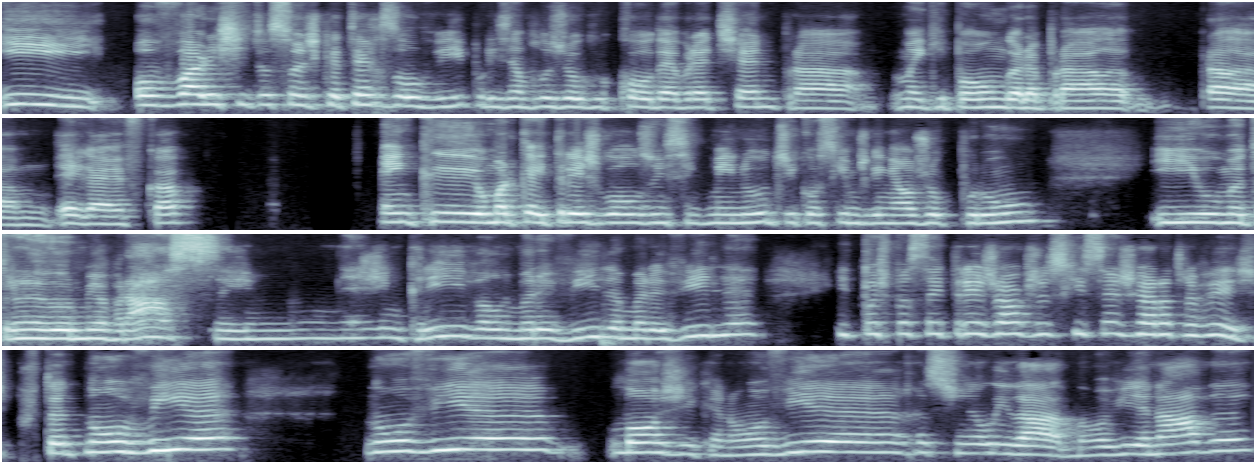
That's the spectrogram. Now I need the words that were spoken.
E houve várias situações que até resolvi, por exemplo, o jogo com o Debrecen para uma equipa húngara para, para a HF Cup, em que eu marquei três golos em cinco minutos e conseguimos ganhar o jogo por um. E o meu treinador me abraça e és incrível, maravilha, maravilha. E depois passei três jogos a seguir sem jogar outra vez. Portanto, não havia não havia lógica, não havia racionalidade, não havia nada,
